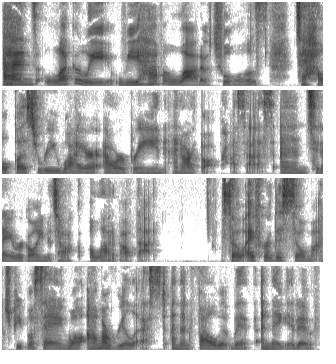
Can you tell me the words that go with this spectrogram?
and luckily, we have a lot of tools to help us rewire our brain and our thought process. And today we're going to talk a lot about that. So I've heard this so much people saying, well, I'm a realist, and then follow it with a negative,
